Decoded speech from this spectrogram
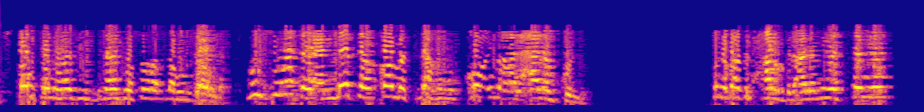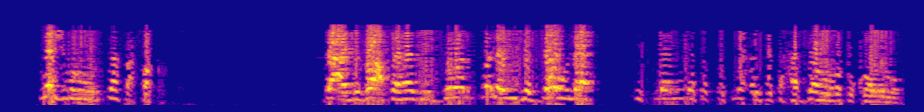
واستوطنوا هذه البلاد وصارت لهم دولة. منذ متى يعني؟ متى قامت لهم القائمة على العالم كله؟ هنا بعد الحرب العالمية الثانية نجمه مرتفع فقط. بعد ضعف هذه الدول ولا يوجد دولة إسلامية تستطيع أن تتحداهم وتقاومهم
